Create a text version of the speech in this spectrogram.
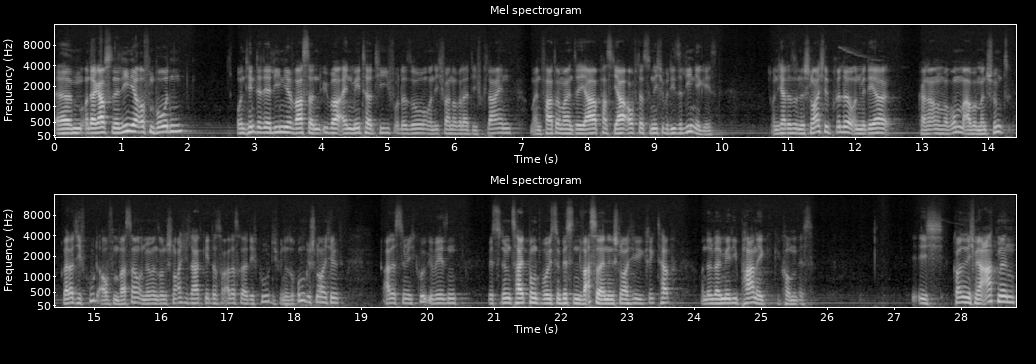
Ähm, und da gab es eine Linie auf dem Boden und hinter der Linie war es dann über einen Meter tief oder so und ich war noch relativ klein. Mein Vater meinte, ja, passt ja auf, dass du nicht über diese Linie gehst. Und ich hatte so eine Schnorchelbrille und mit der, keine Ahnung warum, aber man schwimmt relativ gut auf dem Wasser und wenn man so einen Schnorchel hat, geht das auch alles relativ gut. Ich bin so rumgeschnorchelt, alles ziemlich cool gewesen, bis zu dem Zeitpunkt, wo ich so ein bisschen Wasser in den Schnorchel gekriegt habe und dann bei mir die Panik gekommen ist. Ich konnte nicht mehr atmen,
